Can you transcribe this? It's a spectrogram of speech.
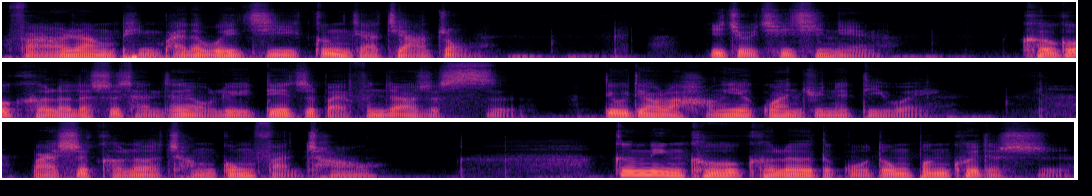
反而让品牌的危机更加加重。一九七七年，可口可乐的市场占有率跌至百分之二十四。丢掉了行业冠军的地位，百事可乐成功反超。更令可口可乐的股东崩溃的是，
